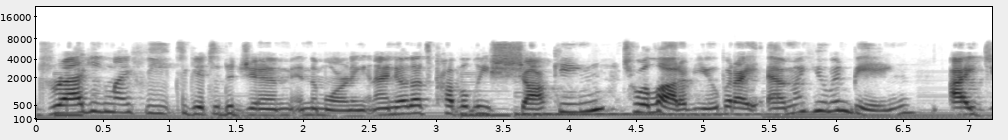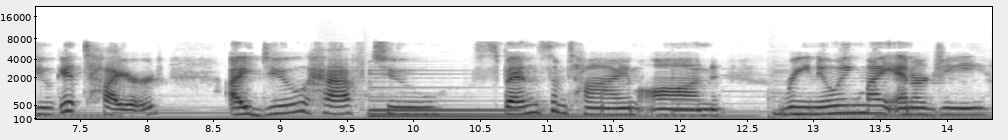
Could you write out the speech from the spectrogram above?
dragging my feet to get to the gym in the morning. And I know that's probably shocking to a lot of you, but I am a human being. I do get tired. I do have to spend some time on renewing my energy,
